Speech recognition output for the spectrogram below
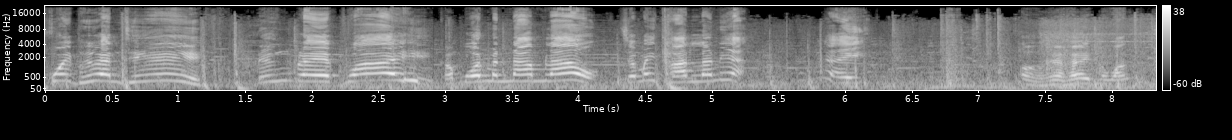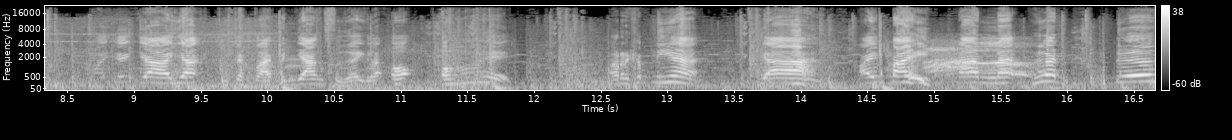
ช่วยเพื่อนทีดึงเบรกไว้ขบวนมันนำแล้ว จะไม่ทันแล้วเนี่ยไอ้โอ้เฮ้ยระวัง อย่าอย่าอย่าจะกลายเป็นย่างเสืออีกแล้วอ๋อโอ้ยอะไรครับเนี่ยอย่าไปไปนั่นแหละเพื่อน ดึง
